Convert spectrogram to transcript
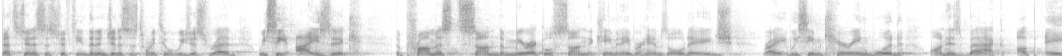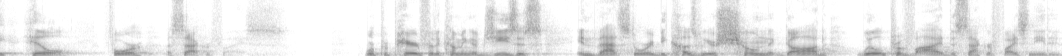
That's Genesis 15. Then in Genesis 22, we just read, we see Isaac, the promised son, the miracle son that came in Abraham's old age, right? We see him carrying wood on his back up a hill for a sacrifice. We're prepared for the coming of Jesus in that story because we are shown that God will provide the sacrifice needed.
